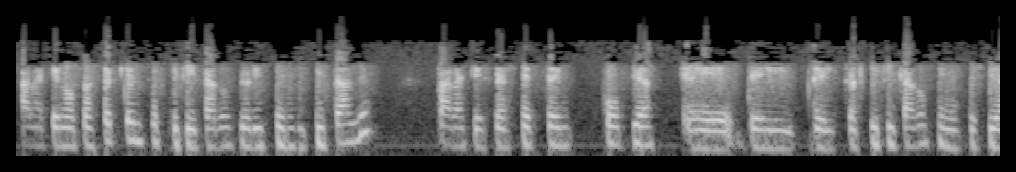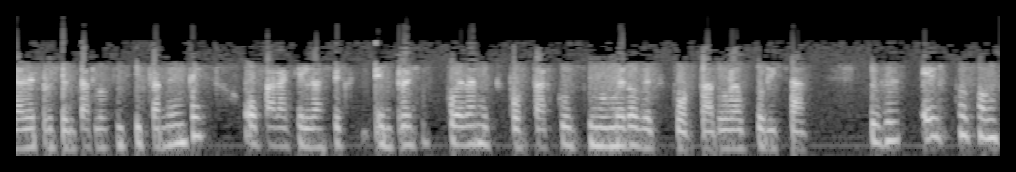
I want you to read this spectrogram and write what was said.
para que nos acepten certificados de origen digitales, para que se acepten copias eh, del, certificado sin necesidad de presentarlo físicamente o para que las empresas puedan exportar con su número de exportador autorizado. Entonces, estos son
